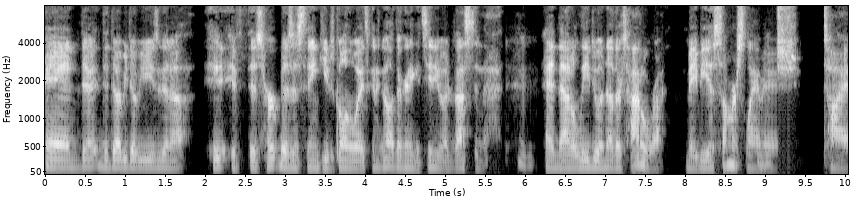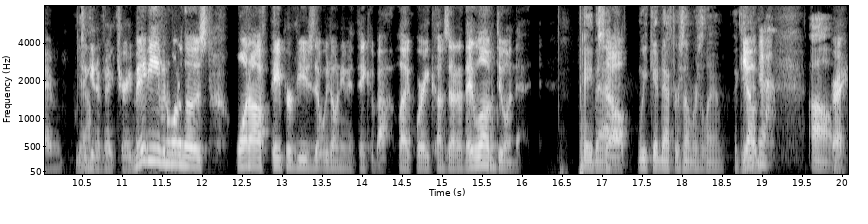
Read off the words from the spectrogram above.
and the, the WWE is gonna if this hurt business thing keeps going the way it's gonna go, they're gonna continue to invest in that, Mhm. and that'll lead to another title run, maybe a SummerSlam ish time Yeah. to get a victory, maybe even one of those one off pay per views that we don't even think about, like where he comes out. of They love doing that. Payback So- weekend after SummerSlam again. Yep. Yeah. Um, Right.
